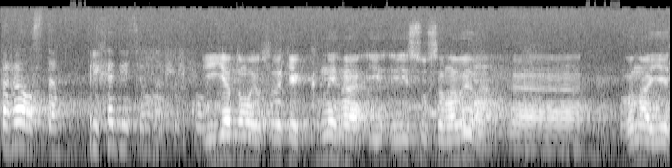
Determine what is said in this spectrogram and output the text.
пожалуйста, приходите в нашу школу. І я думаю, все-таки книга І- Ісуса Новина, е, вона є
